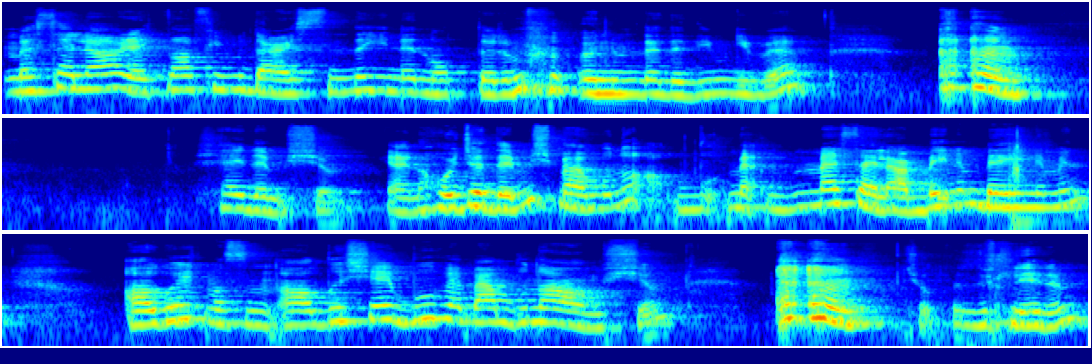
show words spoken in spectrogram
Mesela reklam filmi dersinde yine notlarım önümde dediğim gibi. şey demişim. Yani hoca demiş ben bunu bu, mesela benim beynimin algoritmasının aldığı şey bu ve ben bunu almışım. Çok özür dilerim.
